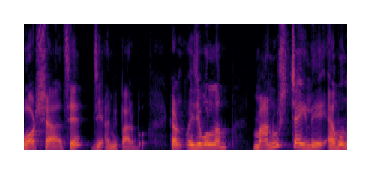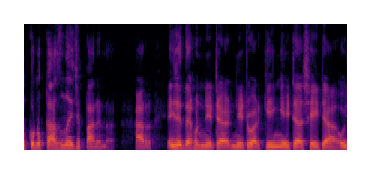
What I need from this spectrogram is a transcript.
ভরসা আছে যে আমি পারব। কারণ ওই যে বললাম, মানুষ চাইলে এমন কোনো কাজ নাই যে পারে না। আর এই যে দেখুন নেটার নেটওয়ার্কিং এইটা, সেইটা, ওই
